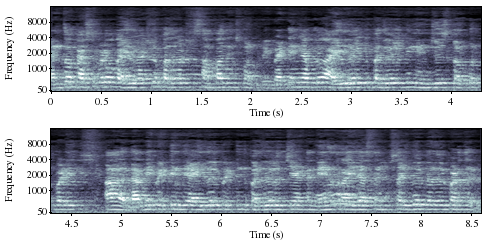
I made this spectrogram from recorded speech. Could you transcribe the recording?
ఎంతో కష్టపడి ఒక ఐదు లక్షలు పది లక్షలు సంపాదించుకుంటారు ఈ బెట్టింగ్ యాప్లో ఐదు వేలకి పది వేలకి నేను చూసి కలుపుతుపడి ధరని పెట్టింది ఐదు వేలు పెట్టింది పదివేలు వచ్చాయంటే నేను ట్రై చేస్తాను చెప్పి ఐదు వేలు పదివేలు పెడతాడు.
